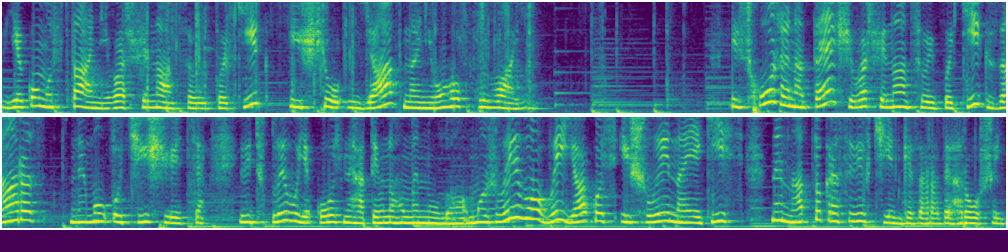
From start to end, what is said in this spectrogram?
в якому стані ваш фінансовий потік і що і як на нього впливає. І схоже на те, що ваш фінансовий потік зараз немов очищується від впливу якогось негативного минулого. Можливо, ви якось ішли на якісь не надто красиві вчинки заради грошей,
